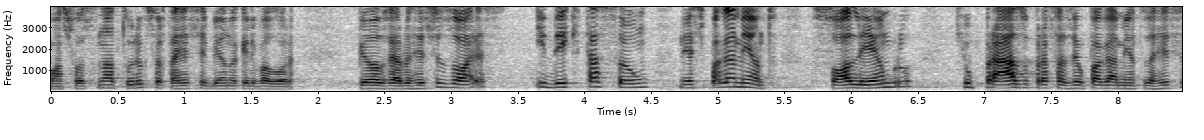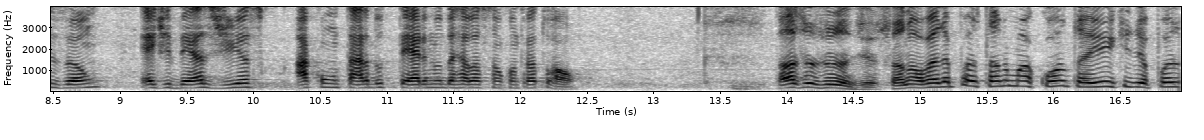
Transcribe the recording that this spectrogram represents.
com a sua assinatura, que o senhor está recebendo aquele valor pelas verbas rescisórias, e de quitação nesse pagamento. Só lembro que o prazo para fazer o pagamento da rescisão é de 10 dias a contar do término da relação contratual. Tá, seu Jurandir, só não vai depositar numa conta aí que depois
